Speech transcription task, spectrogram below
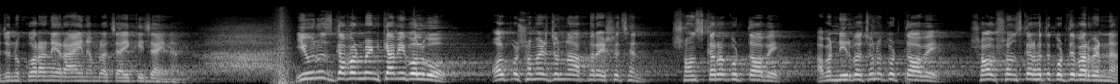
এজন্য কোরআনের আইন আমরা চাই কি চাই না? ইউনুস গভর্নমেন্টকে আমি বলব, অল্প সময়ের জন্য আপনারা এসেছেন, সংস্কারও করতে হবে, আবার নির্বাচনও করতে হবে, সব সংস্কার হতে করতে পারবেন না।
